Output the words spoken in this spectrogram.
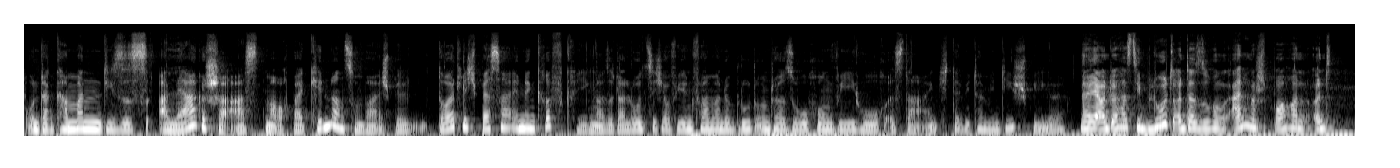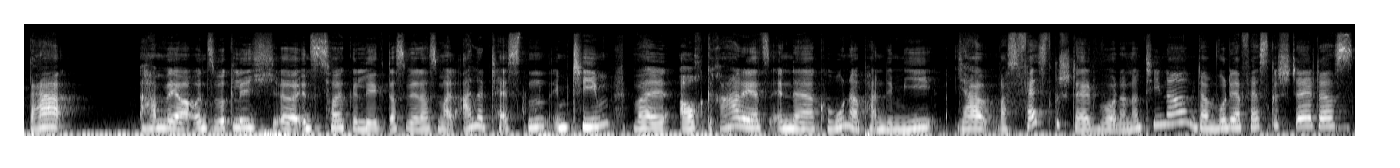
Und dann kann man dieses allergische Asthma, auch bei Kindern zum Beispiel, deutlich besser in den Griff kriegen. Also da lohnt sich auf jeden Fall mal eine Blutuntersuchung, wie hoch ist da eigentlich der Vitamin D-Spiegel. Naja, und du hast die Blutuntersuchung angesprochen und da haben wir uns wirklich äh, ins Zeug gelegt, dass wir das mal alle testen im Team, weil auch gerade jetzt in der Corona-Pandemie ja was festgestellt wurde, ne, Tina? Da wurde ja festgestellt, dass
